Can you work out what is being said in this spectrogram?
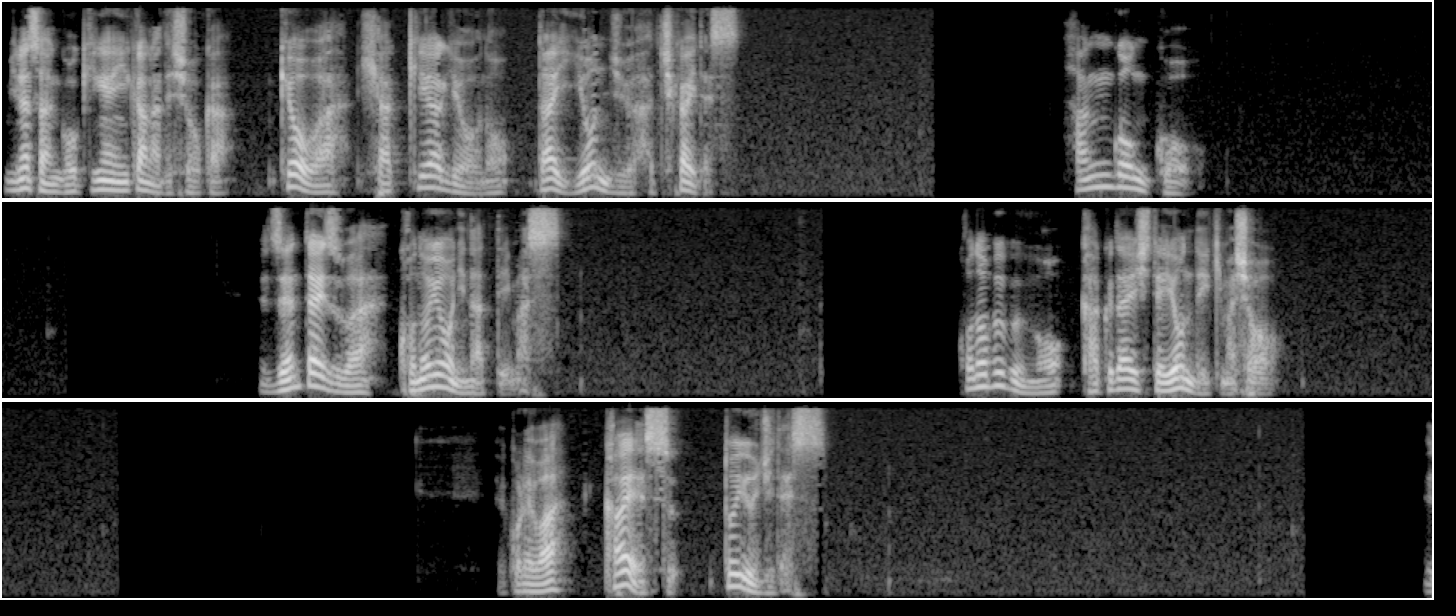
皆さんご機嫌いかがでしょうか？今日は百鬼夜行の第48回です。反言項全体図はこのようになっています。この部分を拡大して読んでいきましょう。これは返すという字です。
